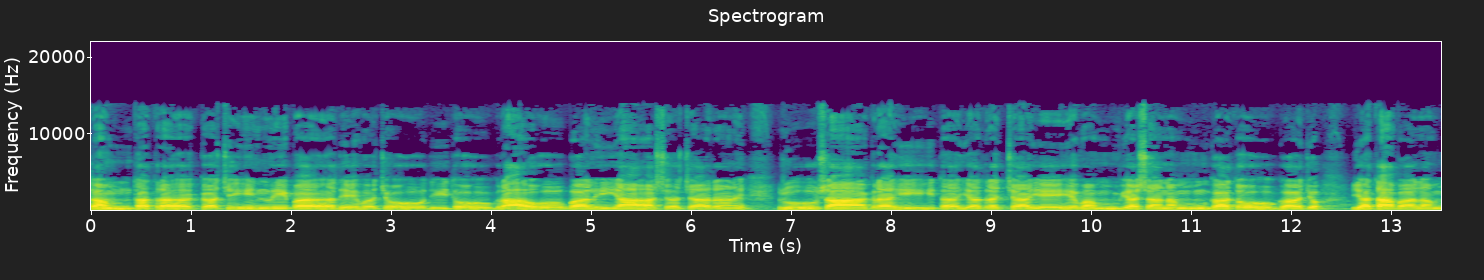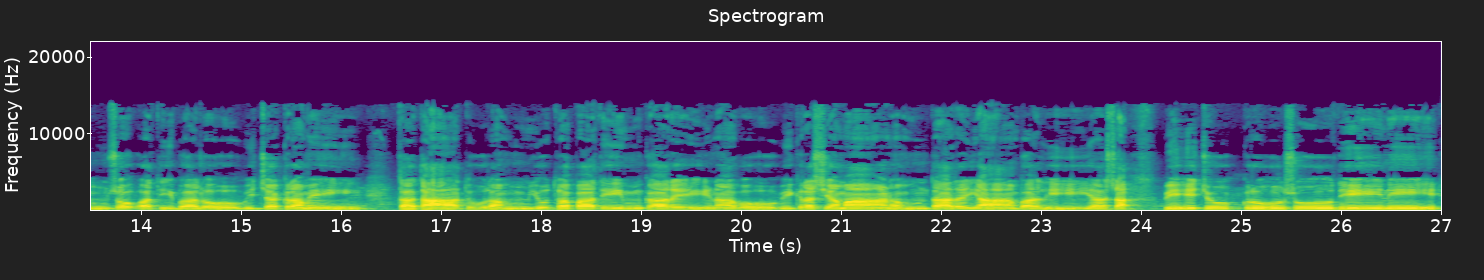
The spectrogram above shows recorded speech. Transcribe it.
तं तत्र कचिन्नृपदेवचोदितो ग्राहो बलियाशचरणे रुषाग्रहीत यदृच्छयेवं व्यसनं गतो गजो। यथा बलं सोऽतिबलो विचक्रमे। तथातुरं युथपतिं करेणवो विक्रस्यमाणं तरया बलीयसा विचुक्रुषुदीनी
